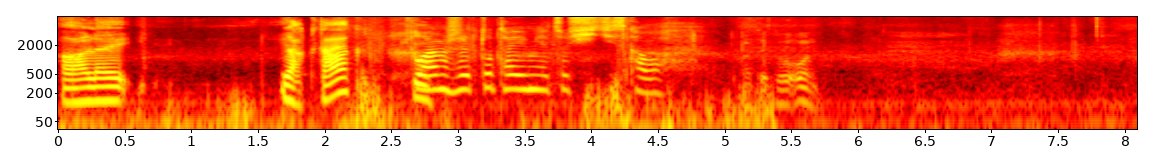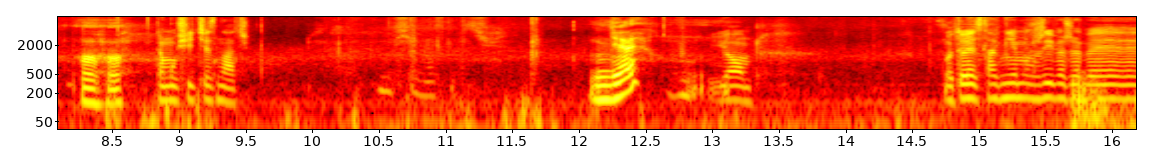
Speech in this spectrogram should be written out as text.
Ale... Jak, tak? Czułam, że tutaj mnie coś ściskało. No to był on. Aha. To musicie znać. Musimy znać. Nie? Ją. Bo to jest tak niemożliwe, żeby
